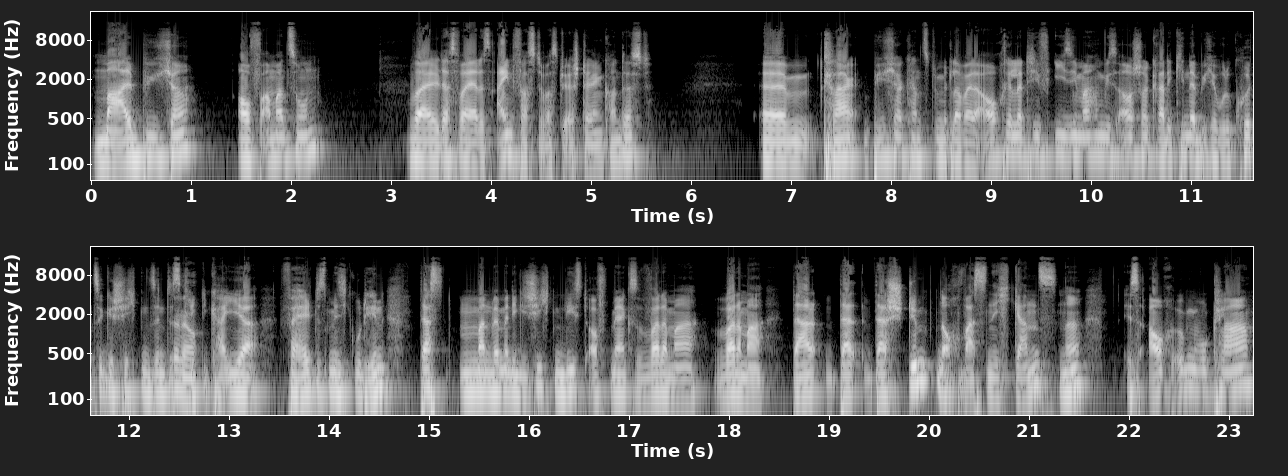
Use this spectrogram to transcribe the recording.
Malbücher auf Amazon, weil das war ja das Einfachste, was du erstellen konntest. Ähm, klar, Bücher kannst du mittlerweile auch relativ easy machen, wie es ausschaut. Gerade Kinderbücher, wo du kurze Geschichten sind, das Genau. kriegt die KI ja verhältnismäßig gut hin. Dass man, wenn man die Geschichten liest, oft merkt, warte mal, warte mal, da, da, da stimmt noch was nicht ganz, ne? Ist auch irgendwo klar.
